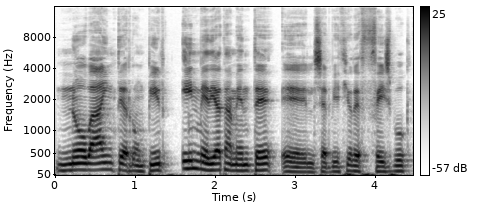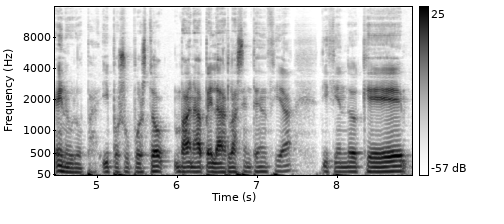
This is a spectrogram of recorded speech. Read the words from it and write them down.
no va a interrumpir inmediatamente el servicio de Facebook en Europa. Y por supuesto van a apelar la sentencia diciendo que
